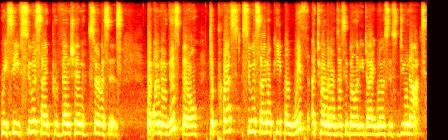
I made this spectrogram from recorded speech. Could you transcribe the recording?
receive suicide prevention services. But under this bill, depressed suicidal people with a terminal disability diagnosis do not.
